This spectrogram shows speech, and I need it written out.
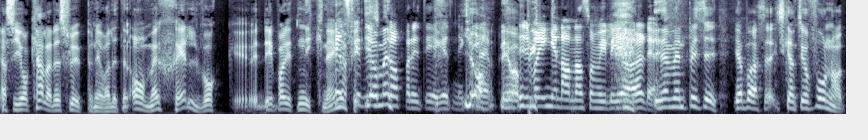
Alltså jag kallades Flupen när jag var liten av mig själv och eh, det var ett nickname Jag jag ska fick. inte skapa ditt eget nickname. Ja, det var ingen annan som ville göra det. Ja men precis, jag bara så här, ska inte jag få något?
